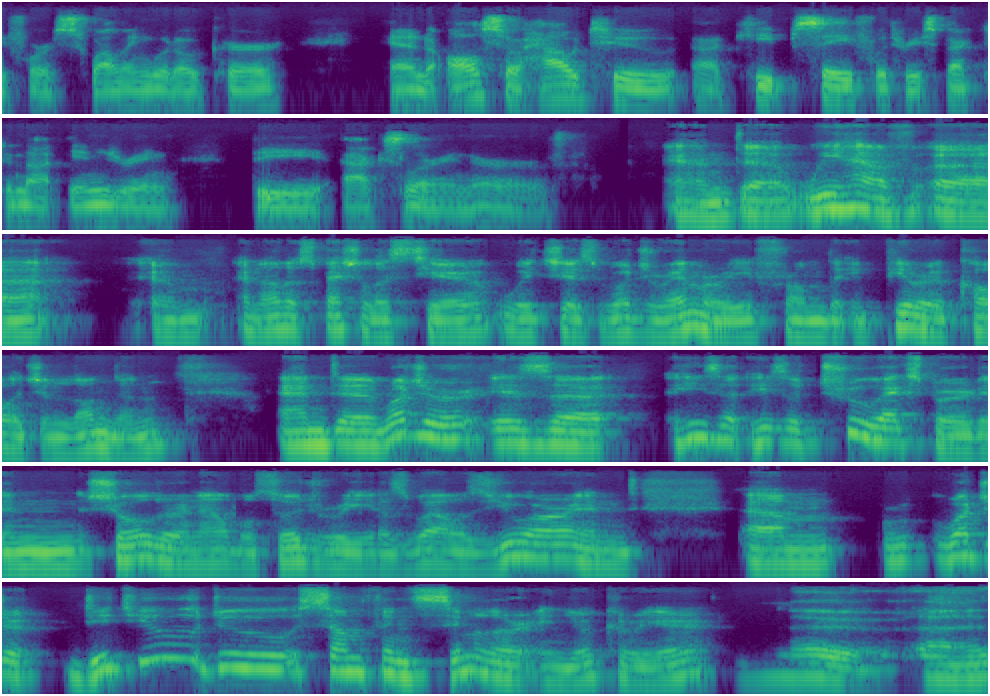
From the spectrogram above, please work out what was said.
before swelling would occur, and also how to uh, keep safe with respect to not injuring the axillary nerve. And uh, we have uh, um, another specialist here, which is Roger Emery from the Imperial College in London. And uh, Roger is a he's a he's a true expert in shoulder and elbow surgery as well as you are and um, Roger, did you do something similar in your career? No, uh,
